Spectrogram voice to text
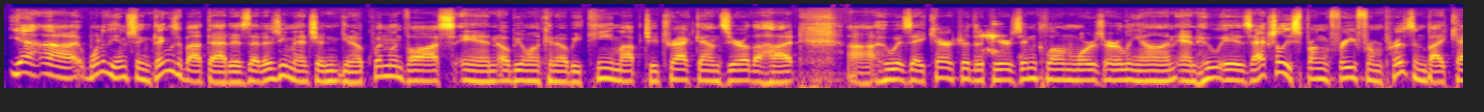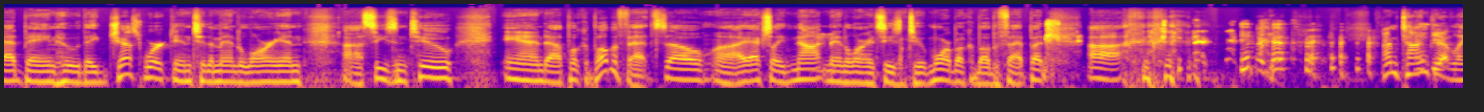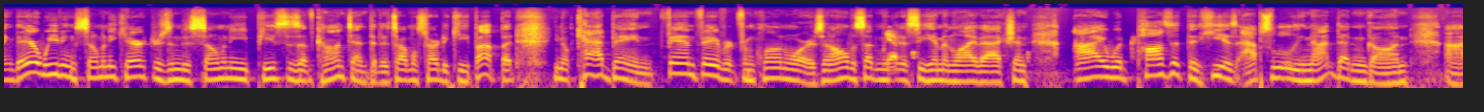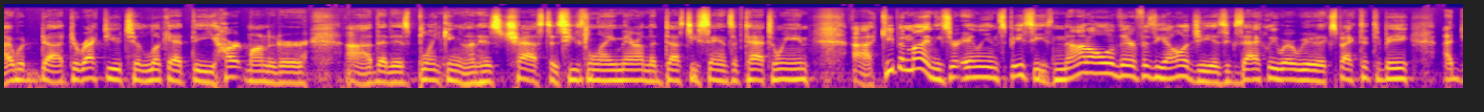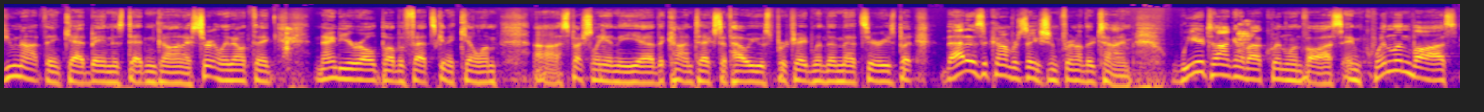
Yeah, uh, one of the interesting things about that is that, as you mentioned, you know, Quinlan Vos and Obi Wan Kenobi team up to track down Ziro the Hutt, uh, who is a character that appears in Clone Wars early on and who is actually sprung free from prison by Cad Bane, who they just worked into The Mandalorian uh, season two and uh, Book of Boba Fett. So, uh, I actually not Mandalorian season two, more Book of Boba Fett, but uh, I'm time traveling. They're weaving so many characters into so many pieces of content that it's almost hard to keep up. But you know, Cad Bane, fan favorite from Clone Wars, and all of a sudden we Yep. get to see him in live action. I would posit that he is absolutely not dead and gone. Uh, I would uh, direct you to look at the heart monitor uh, that is blinking on his chest as he's laying there on the dusty sands of Tatooine. Uh, keep in mind, these are alien species. Not all of their physiology is exactly where we would expect it to be. I do not think Cad Bane is dead and gone. I certainly don't think 90 year old Boba Fett's going to kill him, uh, especially in the uh, the context of how he was portrayed within that series. But that is a conversation for another time. We are talking about Quinlan Vos, and Quinlan Vos.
